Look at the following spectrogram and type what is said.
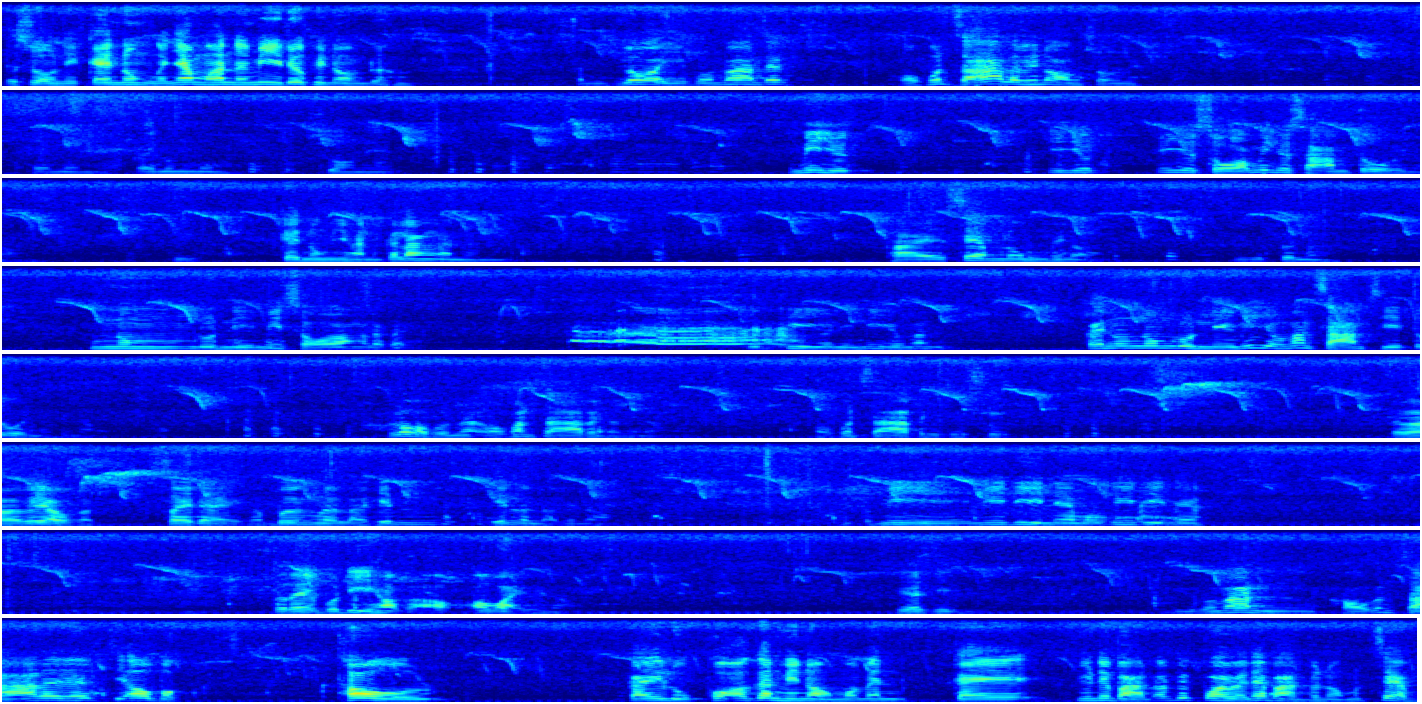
แต่ช่วงนี้ไก่นมกับย่ำมันนะมีเด้อพี่น้องเด้ออันนี้รออีกประมาณได้ออกพรรษาแล้วพี่น้องช่วงนี้ไก่นมไก่นมนมช่วงนี้ มีอยู่มีอยู่มีอยู่สองมีอยู่สามตัวพี่น้องไก่นมอยู่หันกำลังอันนั้นทายแซมนมพี่น้องมีอยู่ตัวหนึ่งนมรุ่นนี้มีสองแล้วก็รุ่นพี่อยู่นี่มีอยู่มันไก่นมนมรุ่นนี้มีอยู่มันสามสี่ตัวนี่ รอผลนะออกพรรษาไปหน่อยพี่น้องออกพรรษาไปจะสิแต่ว่าแววกับใส่ได้กับเบิ้งแล้วล่ะเห็นเห็นแล้วล่ะพี่น้องมันก็มีมีดีแน่บ่มีดีแน่ตัวใดบ่ดีเฮาก็เอาเอาไว้พี่น้องเดี๋ยวสิอีกประมาณเขาพรรษาเลยเดี๋ยวสิเอาบักเท่าไก่ลูกเพาะกันพี่น้องบ่แม่นไก่อยู่ในบ้านเอาไปปล่อยไว้ในบ้านพี่น้องมันแซ่บ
